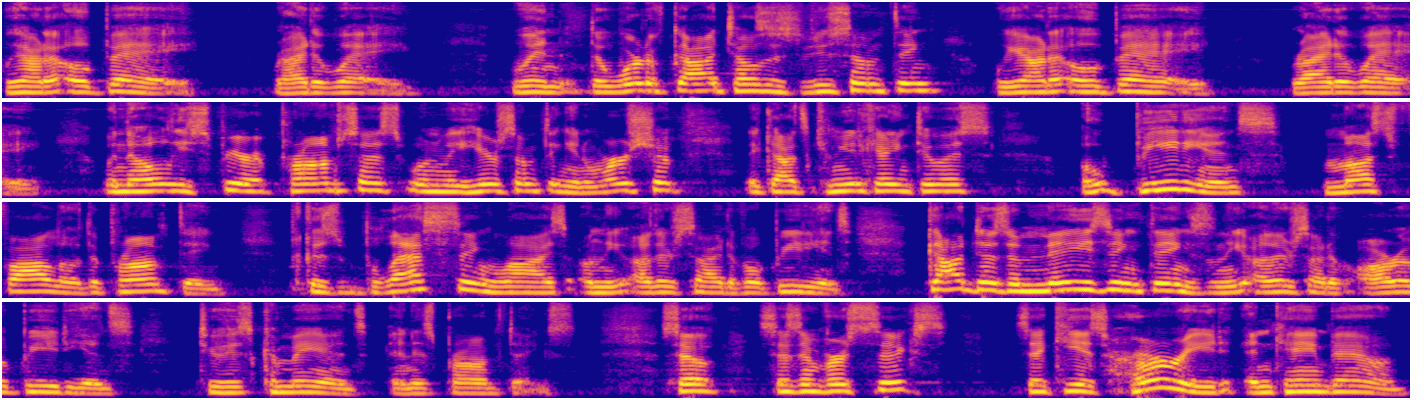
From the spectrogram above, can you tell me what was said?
we ought to obey right away. When the Word of God tells us to do something, we ought to obey right away. When the Holy Spirit prompts us, when we hear something in worship that God's communicating to us, obedience must follow the prompting because blessing lies on the other side of obedience. God does amazing things on the other side of our obedience to his commands and his promptings. So it says in verse six, Zacchaeus hurried and came down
